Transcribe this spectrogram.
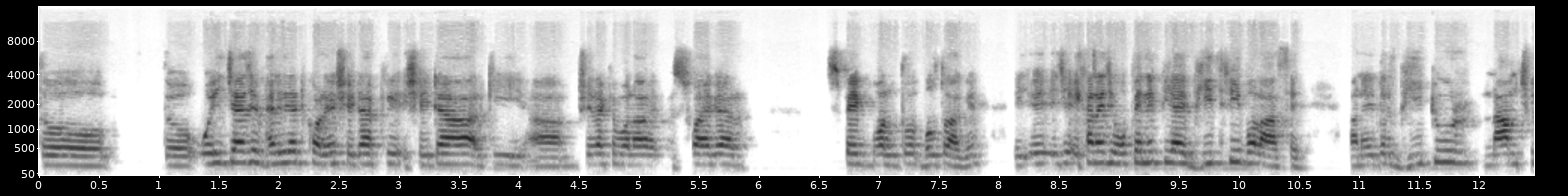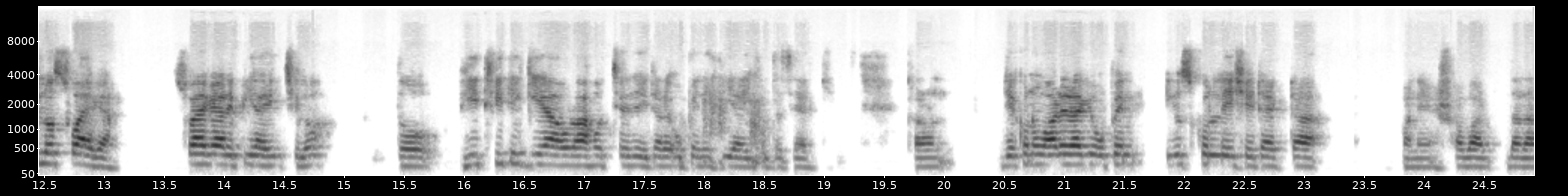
তো তো ওই যা যে ভ্যালিডেট করে, সেটাকে, সেটা আর কি সেটাকে বলা হয় সোয়াগার স্পেক বলতো বলতো আগে। এই যে এখানে যে ওপেন এপিআই ভি থ্রি বলা আছে মানে এদের ভি টুর নাম ছিল সোয়াগার সোয়াগার এপিআই ছিল। তো ভি থ্রিতে গিয়ে ওরা হচ্ছে যে এটার ওপেন এপিআই বলতেছে আর কি। কারণ যে কোনো ওয়ার্ডের আগে ওপেন ইউজ করলেই সেটা একটা মানে সবার দ্বারা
